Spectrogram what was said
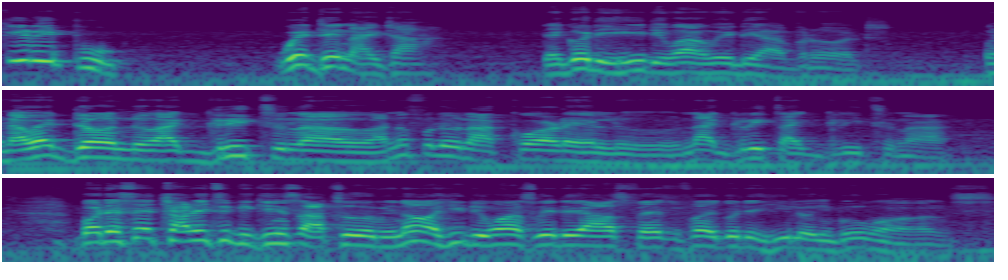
Kiripu, where they Niger. They go to hear the one where they abroad. When I went down, I greet now. I don't follow na quarrel. Oh. Na greet, I greet now. But they say charity begins at home. You know, he the ones where they house first before you go to heal in ones.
